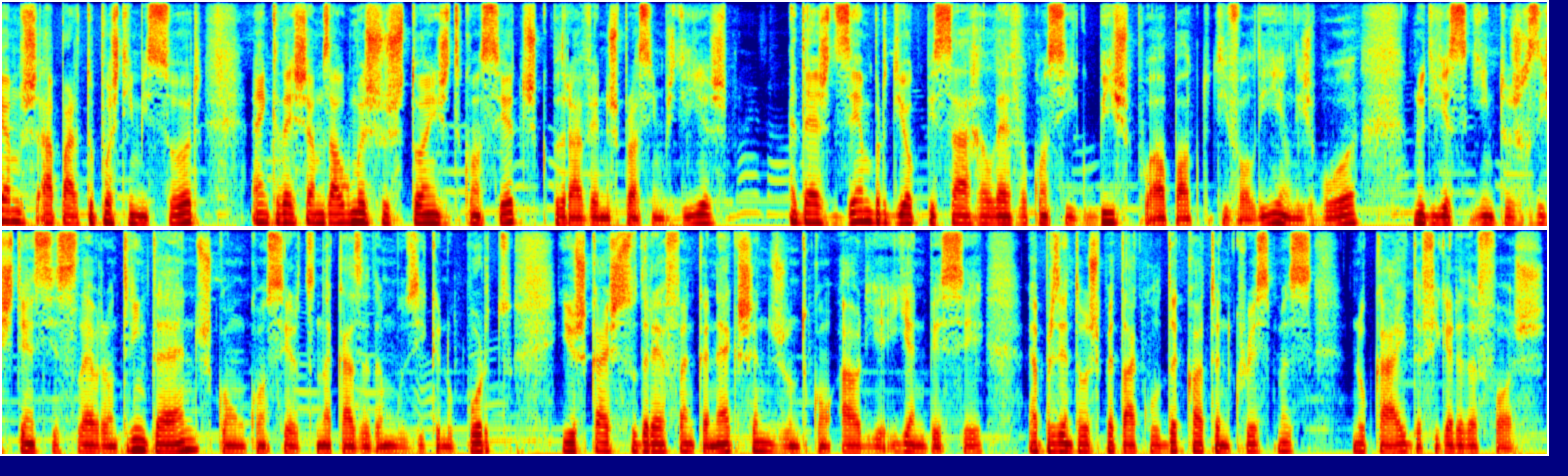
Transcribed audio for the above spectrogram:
Chegamos à parte do posto emissor, em que deixamos algumas sugestões de concertos que poderá ver nos próximos dias. A 10 de dezembro, Diogo Pissarra leva consigo Bispo ao palco do Tivoli, em Lisboa. No dia seguinte, os Resistência celebram 30 anos, com um concerto na Casa da Música, no Porto, e os Cais Sudré Fun Connection, junto com Áurea e NBC, apresentam o espetáculo The Cotton Christmas, no CAI da Figueira da Foz.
